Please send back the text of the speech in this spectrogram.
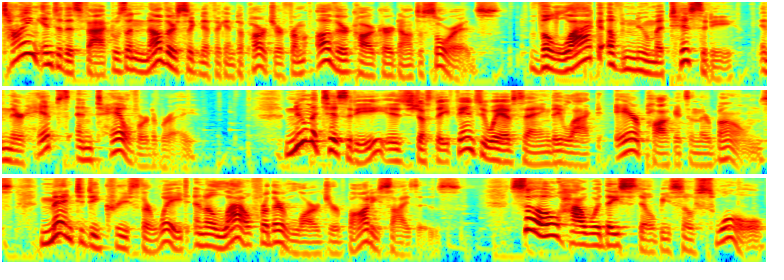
Tying into this fact was another significant departure from other Carcharodontosaurids. The lack of pneumaticity in their hips and tail vertebrae. Pneumaticity is just a fancy way of saying they lacked air pockets in their bones, meant to decrease their weight and allow for their larger body sizes. So how would they still be so swole?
